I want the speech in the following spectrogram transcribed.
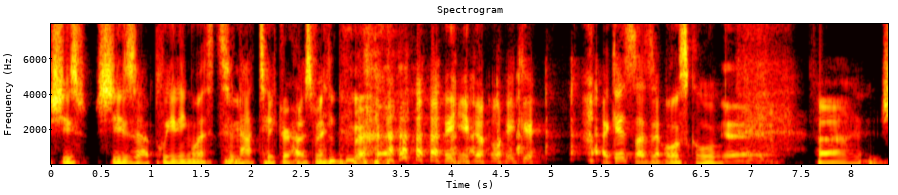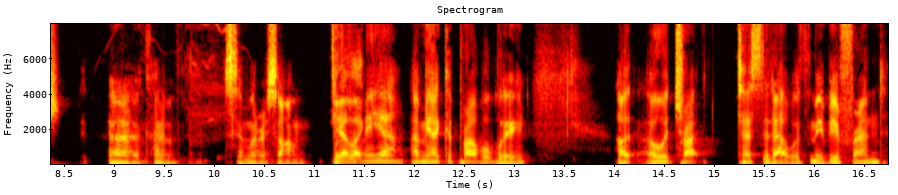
she's she's uh, pleading with to Mm. not take her husband. you know, like I guess that's an old school yeah, yeah, yeah. uh, uh, kind of similar song. But Yeah, like- me, yeah. I mean, I could probably, I, I would try test it out with maybe a friend.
